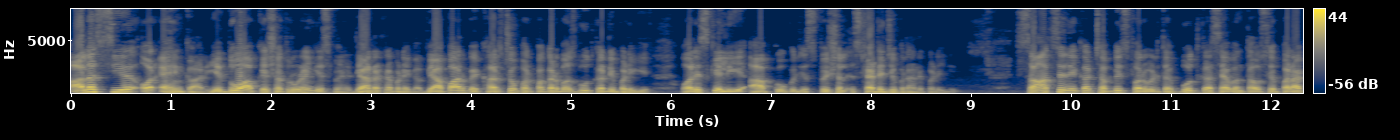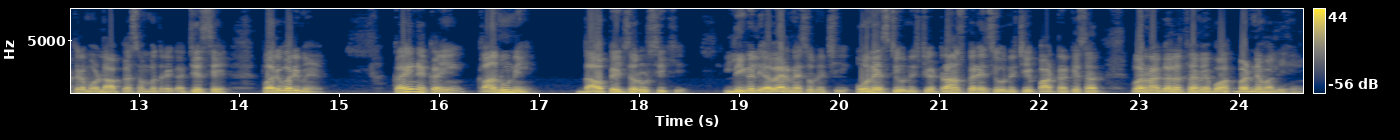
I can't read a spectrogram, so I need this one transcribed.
आलस्य और अहंकार, ये दो आपके शत्रु रहेंगे इसमें ध्यान रखना पड़ेगा। व्यापार में खर्चों पर पकड़ मज़बूत करनी पड़ेगी और इसके लिए आपको कुछ स्पेशल स्ट्रैटेजी बनानी पड़ेगी। सात से लेकर छब्बीस फरवरी तक बुद्ध का सेवंथ हाउस से पराक्रम और लाभ का संबंध रहेगा, जिससे फरवरी में कहीं ना कहीं कानूनी दाव पे ज़रूर सीखिए। लीगली अवेयरनेस होनी चाहिए ऑनेस्टी होनी चाहिए ट्रांसपेरेंसी होनी चाहिए पार्टनर के साथ, वरना गलत फहमी बहुत बढ़ने वाली है।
